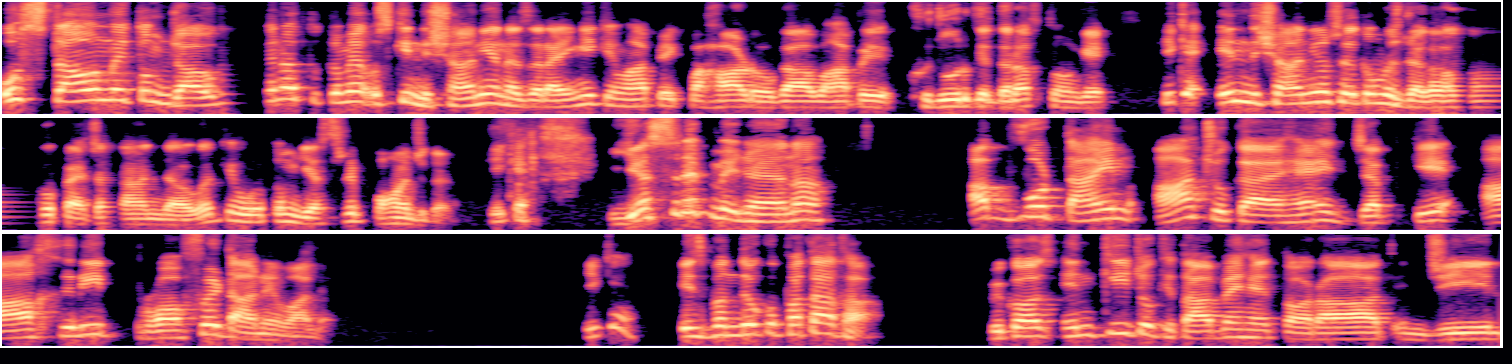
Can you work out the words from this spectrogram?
اس ٹاؤن میں تم جاؤ گے نا، تو تمہیں اس کی نشانیاں نظر آئیں گی کہ وہاں پہ ایک پہاڑ ہوگا، وہاں پہ کھجور کے درخت ہوں گے، ٹھیک ہے۔ ان نشانیوں سے تم اس جگہ کو پہچان جاؤ گے کہ وہ تم یسرب پہنچ گئے، ٹھیک ہے۔ یسرب میں جو ہے نا اب وہ ٹائم آ چکا ہے جبکہ آخری پروفٹ آنے والے ٹھیک ہے؟ اس بندے کو پتا تھا۔ بیکاز ان کی جو کتابیں ہیں، تورات، انجیل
